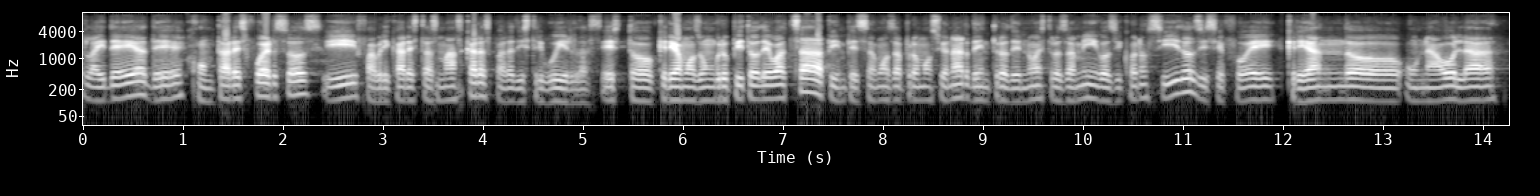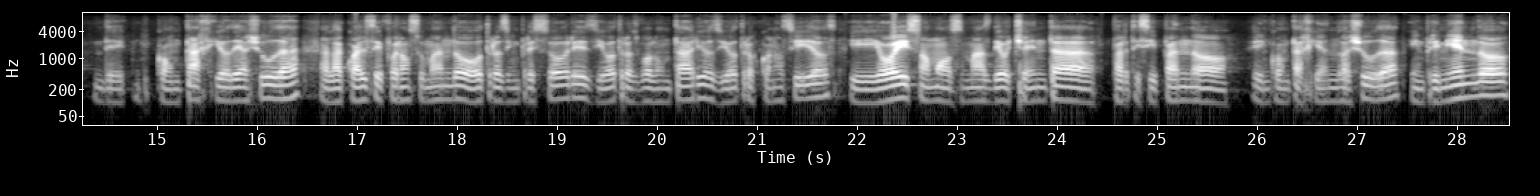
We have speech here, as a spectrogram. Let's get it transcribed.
la idea de juntar esfuerzos y fabricar estas máscaras para distribuirlas. Esto creamos un grupito de WhatsApp y empezamos a promocionar dentro de nuestros amigos y conocidos y se fue creando una ola de contagio de ayuda a la cual se fueron sumando otros impresores y otros voluntarios y otros conocidos y hoy somos más de 80 participando en contagiando ayuda, imprimiendo,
